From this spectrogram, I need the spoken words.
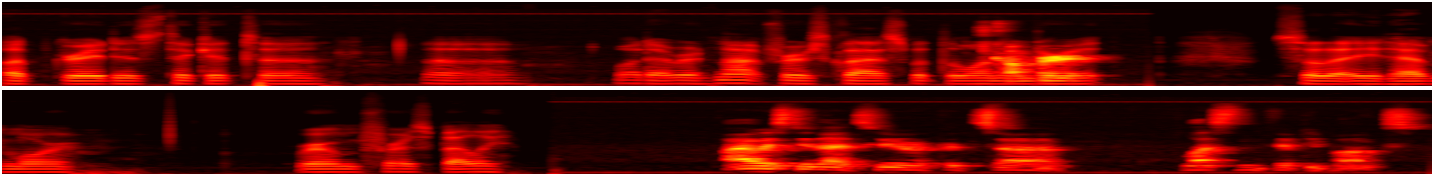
upgrade his ticket to uh, whatever, not first class, but the one under it, so that he'd have more room for his belly. I always do that too if it's uh less than fifty bucks.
